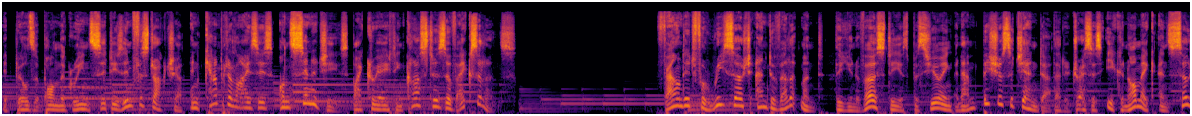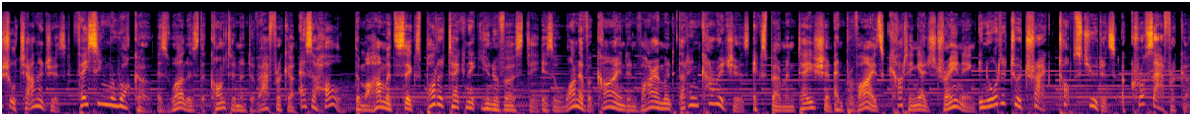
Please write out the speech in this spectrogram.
It builds upon the Green City's infrastructure and capitalizes on synergies by creating clusters of excellence. Founded for research and development, the university is pursuing an ambitious agenda that addresses economic and social challenges facing Morocco as well as the continent of Africa as a whole. The Mohammed VI Polytechnic University is a one-of-a-kind environment that encourages experimentation and provides cutting-edge training in order to attract top students across Africa.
